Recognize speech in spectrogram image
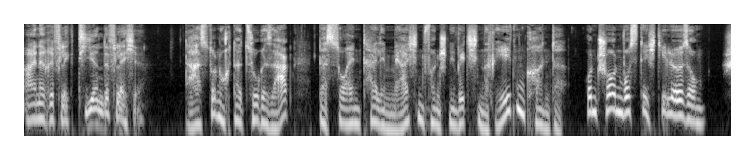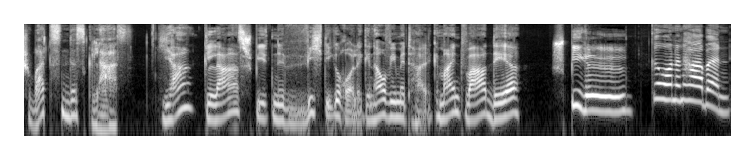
Eine reflektierende Fläche. Da hast du noch dazu gesagt, dass so ein Teil im Märchen von Schneewittchen reden konnte. Und schon wusste ich die Lösung. Schwatzendes Glas. Ja, Glas spielt eine wichtige Rolle, genau wie Metall. Gemeint war der Spiegel. Gewonnen haben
